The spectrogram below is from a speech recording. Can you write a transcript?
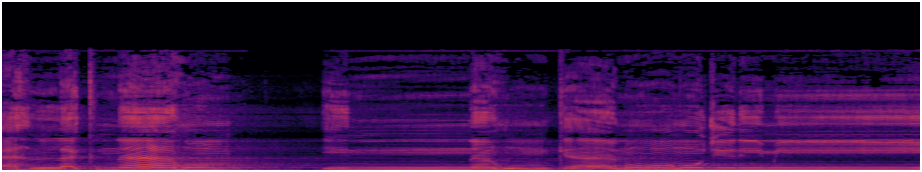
أهلكناهم إنهم كانوا مجرمين.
